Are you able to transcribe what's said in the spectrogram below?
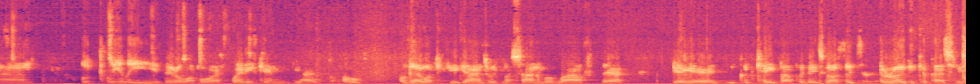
Um, look, clearly they're a lot more athletic, and you know, I'll, I'll go watch a few games with my son, and we'll laugh about yeah, yeah, you could keep up with these guys. It's aerobic capacity is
